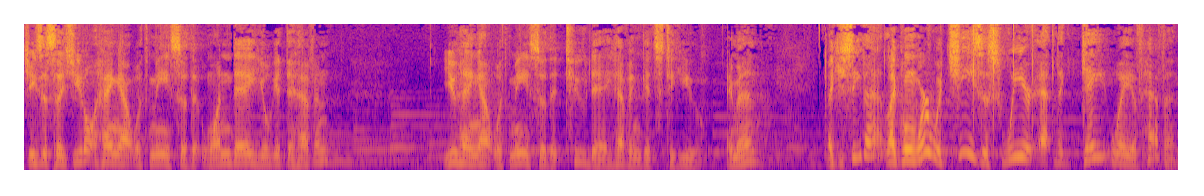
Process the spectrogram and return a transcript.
Jesus says, You don't hang out with me so that one day you'll get to heaven. You hang out with me so that today heaven gets to you. Amen? Like, you see that? Like, when we're with Jesus, we are at the gateway of heaven.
